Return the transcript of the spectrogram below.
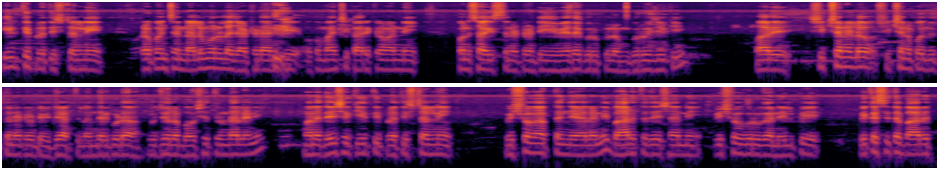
కీర్తి ప్రతిష్టల్ని ప్రపంచం నలుమూలల జాటడానికి ఒక మంచి కార్యక్రమాన్ని కొనసాగిస్తున్నటువంటి ఈ వేద గురుకులం గురూజీకి వారి శిక్షణలో శిక్షణ పొందుతున్నటువంటి విద్యార్థులందరూ కూడా ఉజ్వల భవిష్యత్తు ఉండాలని మన దేశ కీర్తి ప్రతిష్టల్ని విశ్వవ్యాప్తం చేయాలని భారతదేశాన్ని విశ్వగురుగా నిలిపి వికసిత భారత్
